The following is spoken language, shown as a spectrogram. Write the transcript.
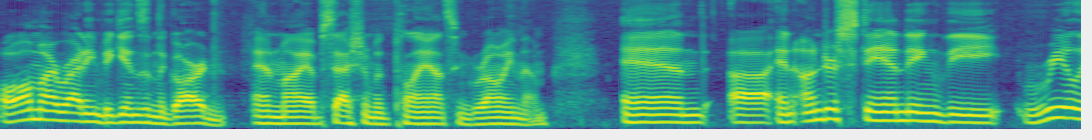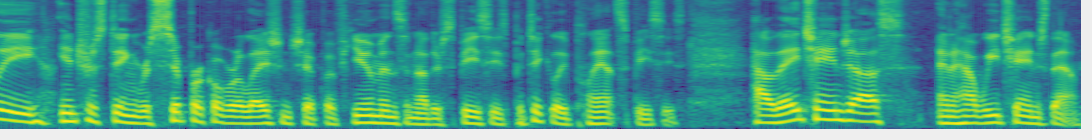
All my writing begins in the garden and my obsession with plants and growing them. And, uh, and understanding the really interesting reciprocal relationship of humans and other species, particularly plant species, how they change us and how we change them.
